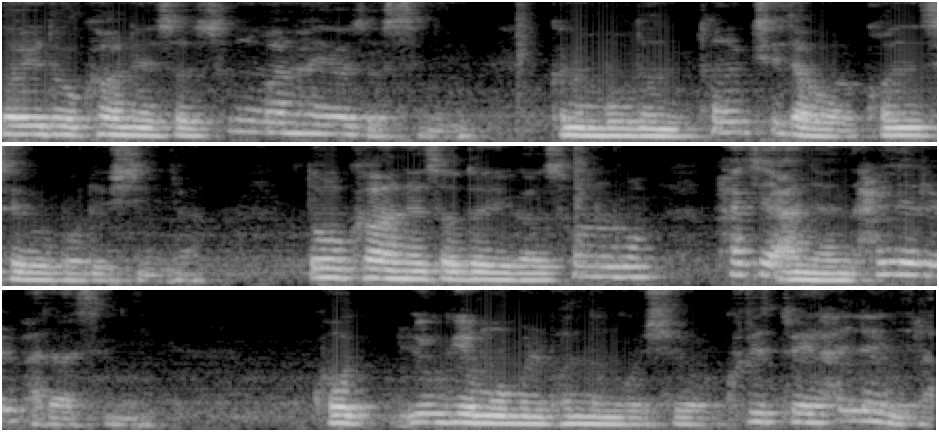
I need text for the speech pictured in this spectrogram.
너희도 그 안에서 충만하여졌으니 그는 모든 통치자와 권세의 버릇이니라. 또 그 안에서 너희가 손으로 하지 아니한 할례를 받았으니 곧 육의 몸을 벗는 것이요 그리스도의 할례니라.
